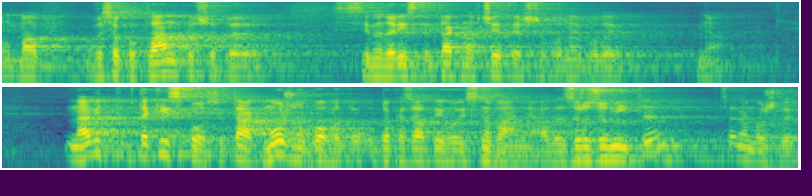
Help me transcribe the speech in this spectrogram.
ну, мав високу планку, щоб семінаристів так навчити, щоб вони були. ну, навіть в такий спосіб, так, можна Бога доказати Його існування, але зрозуміти це неможливо.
